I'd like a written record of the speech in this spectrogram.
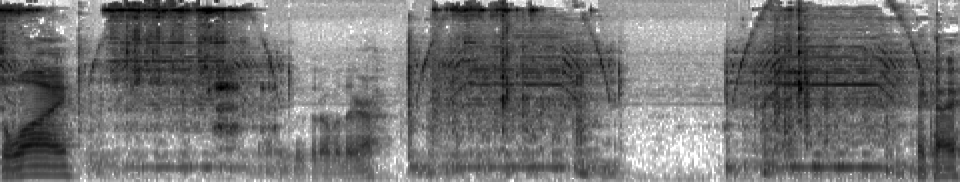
the Y move it over there. Okay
